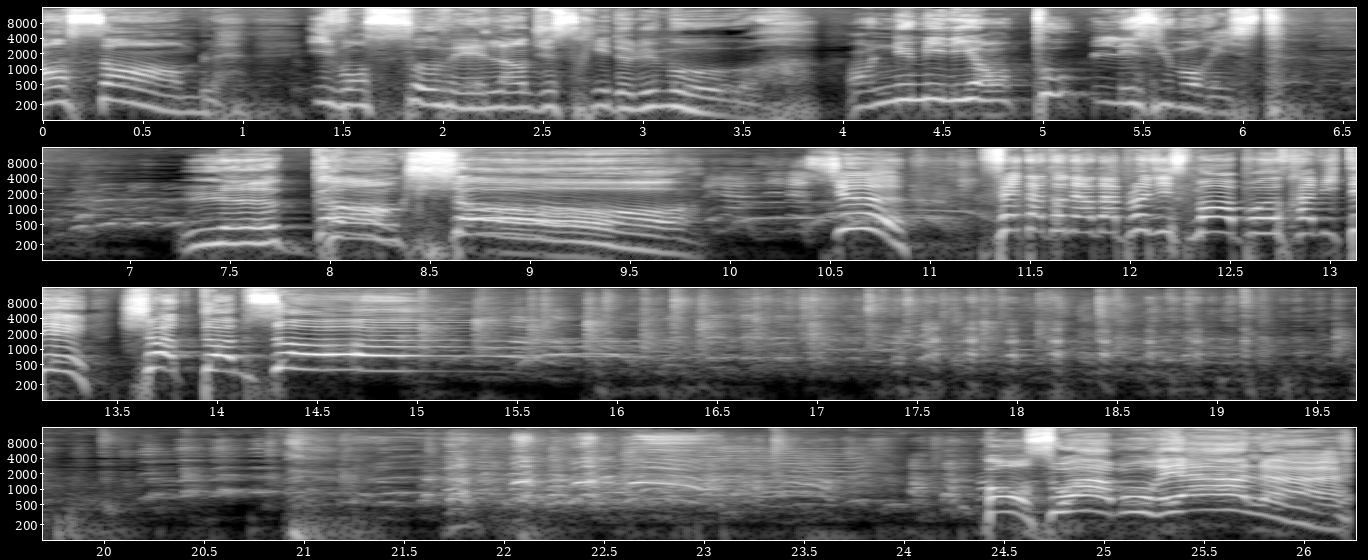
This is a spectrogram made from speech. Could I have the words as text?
Ensemble, ils vont sauver l'industrie de l'humour en humiliant tous les humoristes. Le Gang Show Messieurs, faites un tonnerre d'applaudissements pour notre invité, Chuck Thompson Bonsoir Montréal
